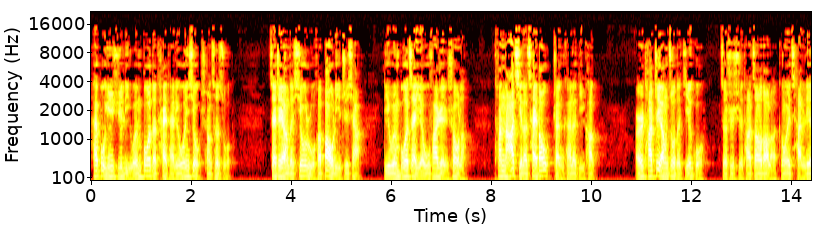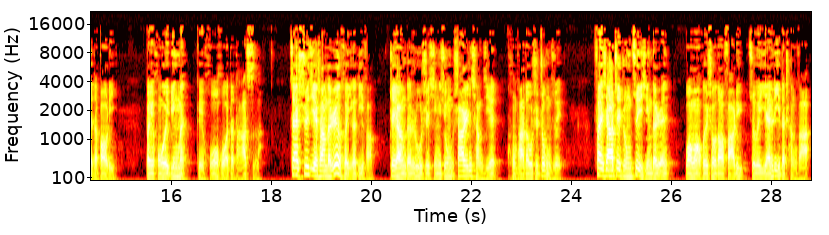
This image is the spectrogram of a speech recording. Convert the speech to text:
还不允许李文波的太太刘文秀上厕所。在这样的羞辱和暴力之下，李文波再也无法忍受了。他拿起了菜刀，展开了抵抗。而他这样做的结果，则是使他遭到了更为惨烈的暴力，被红卫兵们给活活的打死了。在世界上的任何一个地方，这样的入室行凶、杀人抢劫，恐怕都是重罪。犯下这种罪行的人，往往会受到法律最为严厉的惩罚。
